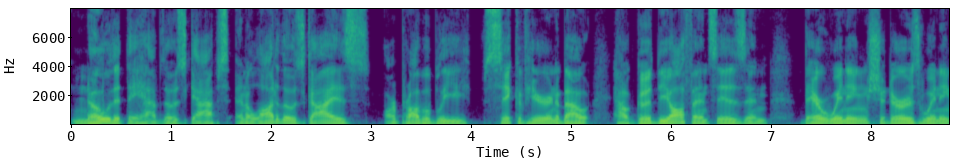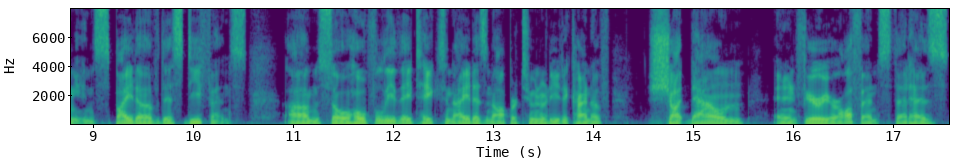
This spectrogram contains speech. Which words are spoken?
know that they have those gaps, and a lot of those guys are probably sick of hearing about how good the offense is, and they're winning. Shedeur's winning in spite of this defense. Um, so hopefully they take tonight as an opportunity to kind of shut down an inferior offense that has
